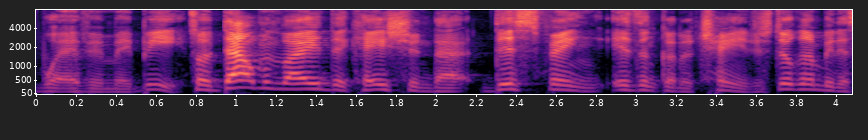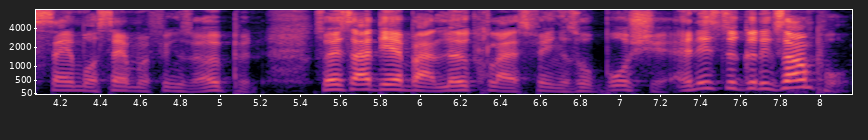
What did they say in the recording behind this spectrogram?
whatever it may be. So that was my indication that this thing isn't going to change. It's still going to be the same or same when things are open. So this idea about localized things is all bullshit, and it's a good example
